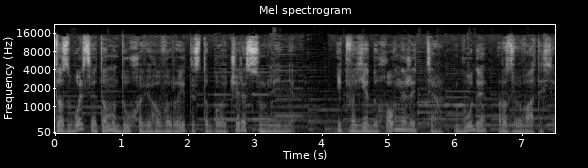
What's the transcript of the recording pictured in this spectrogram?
Дозволь Святому Духові говорити з тобою через сумління, і твоє духовне життя буде розвиватися.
